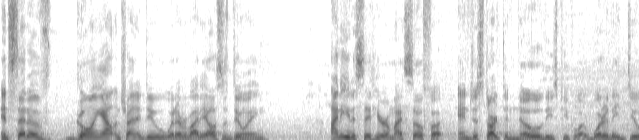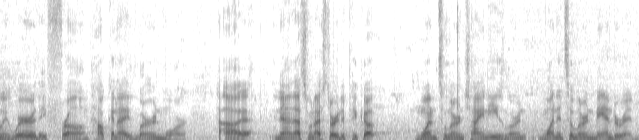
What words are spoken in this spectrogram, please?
instead of going out and trying to do what everybody else is doing, I need to sit here on my sofa and just start to know these people. Like, what are they doing? Where are they from? How can I learn more? Uh, now that's when I started to pick up, wanted to learn Chinese, learn, wanted to learn Mandarin,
